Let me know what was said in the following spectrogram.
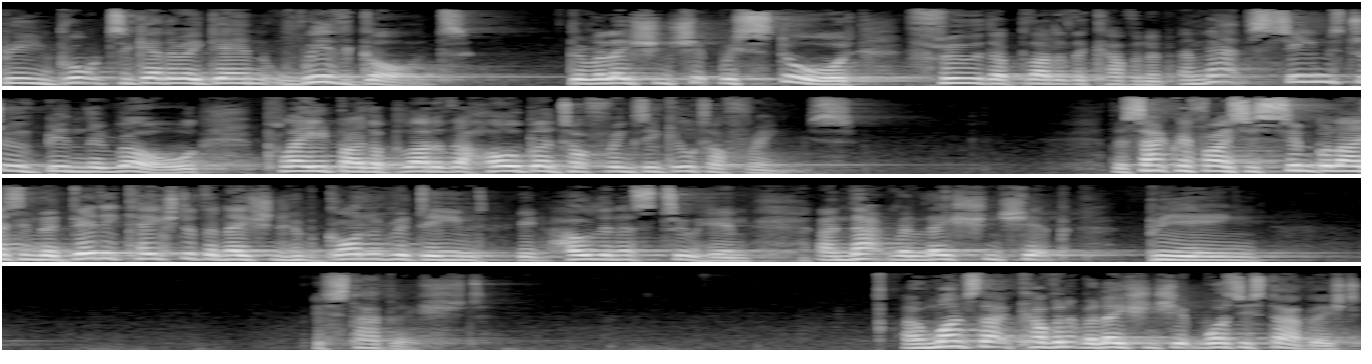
being brought together again with God. The relationship restored through the blood of the covenant. And that seems to have been the role played by the blood of the whole burnt offerings and guilt offerings. The sacrifices symbolizing the dedication of the nation whom God had redeemed in holiness to him, and that relationship being established. And once that covenant relationship was established,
